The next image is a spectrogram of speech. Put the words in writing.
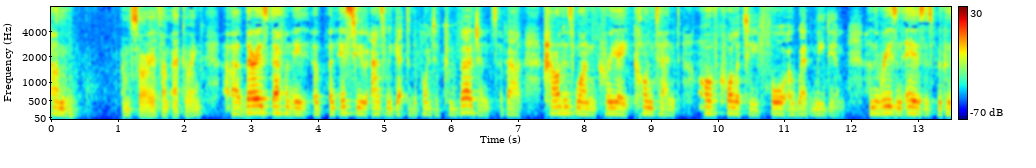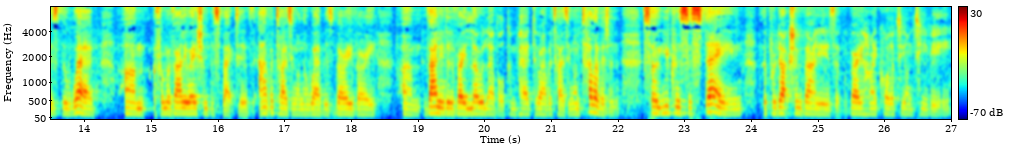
Um, I'm sorry if I'm echoing. Uh, there is definitely a, an issue as we get to the point of convergence about how does one create content of quality for a web medium. And the reason is is because the web, um, from a valuation perspective, advertising on the web is very, very um, valued at a very low level compared to advertising on television. So you can sustain the production values of very high quality on TV,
